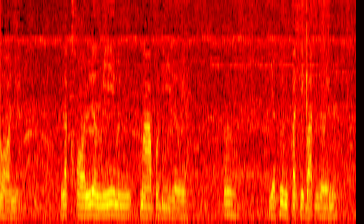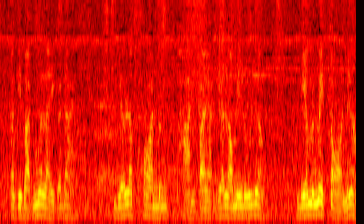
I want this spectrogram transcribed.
ก่อนเนี่ยละครเรื่องนี้มันมาพอดีเลยอะเออ อย่าเพิ่งปฏิบัติเลยนะปฏิบัติเมื่อไหร่ก็ได้ เดี๋ยวละครมันผ่านไปอะ เดี๋ยวเราไม่รู้เรื่อง เดี๋ยวมันไม่ต่อเนื่อง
